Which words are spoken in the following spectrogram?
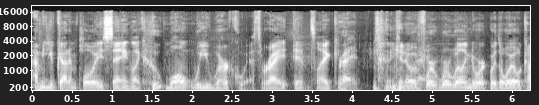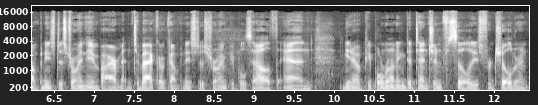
I mean, you've got employees saying like, "Who won't we work with?" Right? It's like, Right. you know, if we're we're willing to work with oil companies destroying the environment, tobacco companies destroying people's health, and you know, people running detention facilities for children,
